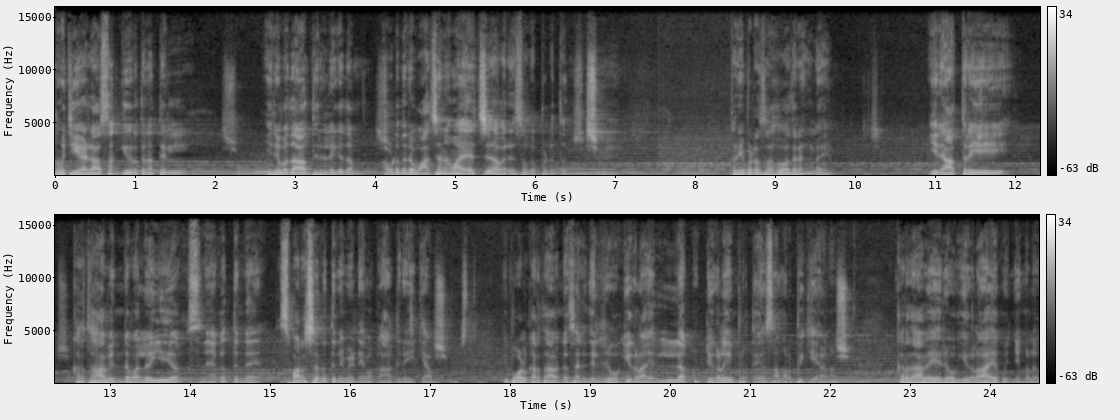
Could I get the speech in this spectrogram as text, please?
നൂറ്റിയേഴാം സങ്കീർത്തനത്തിൽ ഇരുപതാം തിരുലിഖിതം അവിടുന്ന് വചനം അയച്ച് അവരെ സുഖപ്പെടുത്തുന്നു. പ്രിയപ്പെട്ട സഹോദരങ്ങളെ ഈ രാത്രി കർത്താവിന്റെ വലിയ സ്നേഹത്തിന്റെ സ്പർശനത്തിന് വേണ്ടി നമുക്ക് ആഗ്രഹിക്കാം. ഇപ്പോൾ കർത്താവിന്റെ സന്നിധിയിൽ രോഗികളായ എല്ലാ കുട്ടികളെയും പ്രത്യേകം സമർപ്പിക്കുകയാണ്. കർത്താവെ രോഗികളായ കുഞ്ഞുങ്ങൾ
